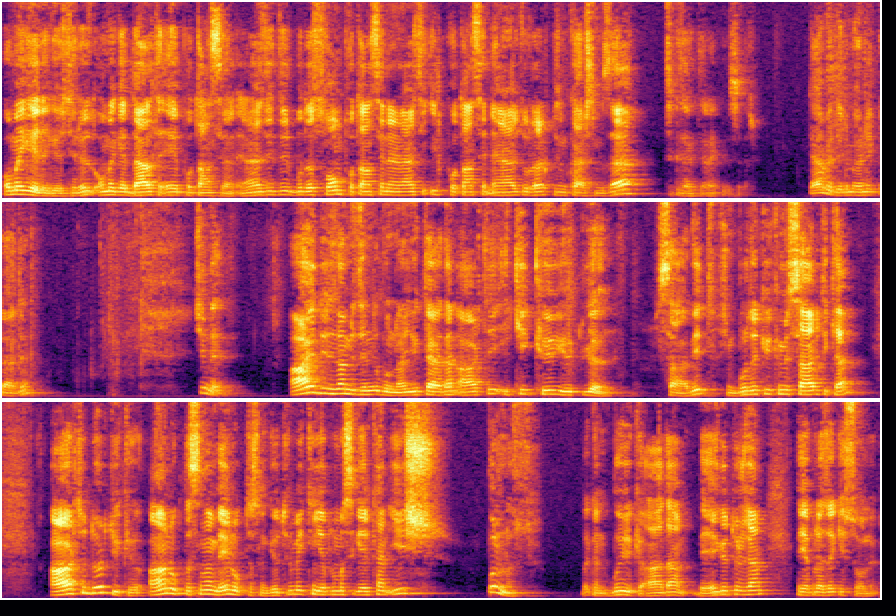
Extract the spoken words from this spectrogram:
omega ile gösteriyoruz. Omega delta E potansiyel enerjidir. Bu da son potansiyel enerji ilk potansiyel enerji olarak bizim karşımıza çıkacaktır arkadaşlar. Devam edelim örneklerde. Şimdi aynı düzlem üzerinde bulunan yüklerden artı 2Q yüklü sabit. Şimdi buradaki yükümüz sabit iken artı 4 yükü A noktasından B noktasına götürmek için yapılması gereken iş bulunuz. Bakın bu yükü A'dan B'ye götüreceğim ve yapılacak iş oluyor.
